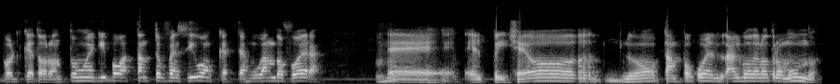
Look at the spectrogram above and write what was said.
porque Toronto es un equipo bastante ofensivo, aunque estén jugando fuera. Eh, el picheo no tampoco es algo del otro mundo.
